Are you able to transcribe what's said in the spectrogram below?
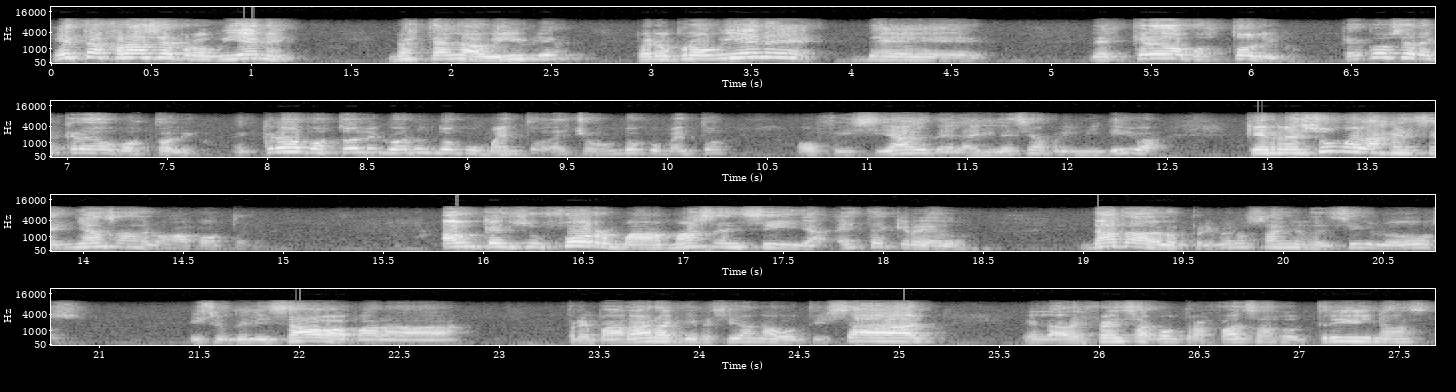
Esta frase proviene, no está en la Biblia, pero proviene de, del credo apostólico. ¿Qué cosa era el credo apostólico? El credo apostólico era un documento, de hecho, un documento oficial de la iglesia primitiva que resume las enseñanzas de los apóstoles. Aunque en su forma más sencilla, este credo data de los primeros años del siglo II y se utilizaba para preparar a quienes iban a bautizar, en la defensa contra falsas doctrinas,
